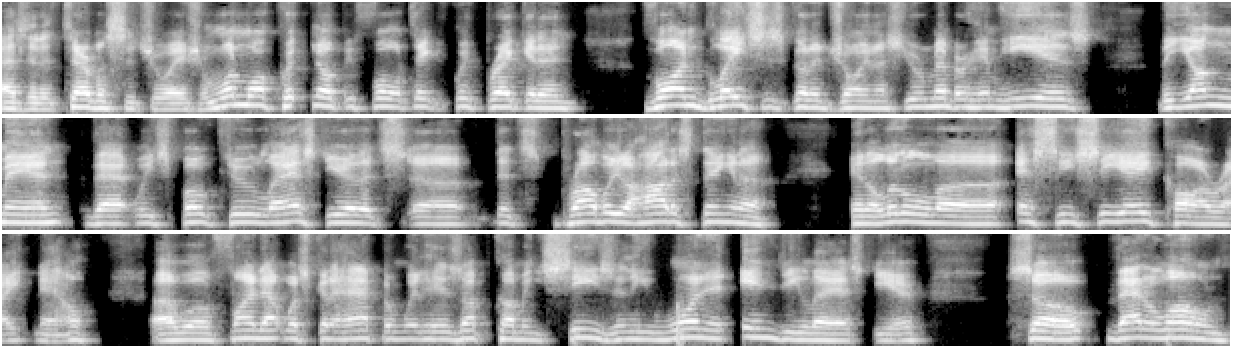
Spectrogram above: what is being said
as in a terrible situation. One more quick note before we'll take a quick break, and then Vaughn Glace is going to join us. You remember him? He is the young man that we spoke to last year. That's uh, that's probably the hottest thing in a in a little uh, SCCA car right now. Uh, we'll find out what's going to happen with his upcoming season. He won at Indy last year, so that alone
